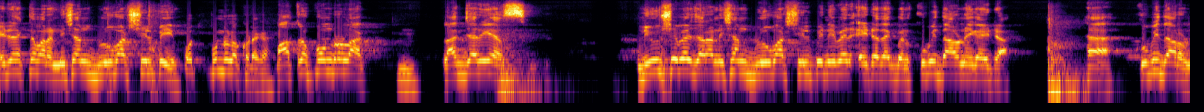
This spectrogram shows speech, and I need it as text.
এটা দেখতে পারেন নিশান ব্লুবার শিল্পী পনেরো লক্ষ টাকা। মাত্র পনেরো লাখ। লাক্সারিয়াস নিউ শেপের যারা নিশান ব্লুবার শিল্পী নেবেন এইটা দেখবেন খুবই দারুণ এই গাড়িটা। হ্যাঁ। খুবই দারুণ।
